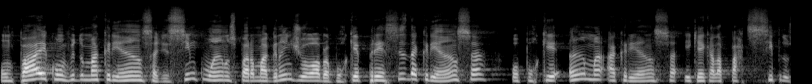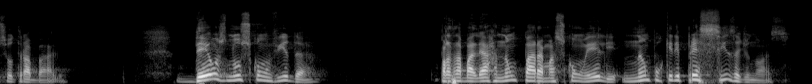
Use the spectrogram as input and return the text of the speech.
Um pai convida uma criança de cinco anos para uma grande obra porque precisa da criança ou porque ama a criança e quer que ela participe do seu trabalho. Deus nos convida para trabalhar não para, mas com Ele, não porque Ele precisa de nós,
